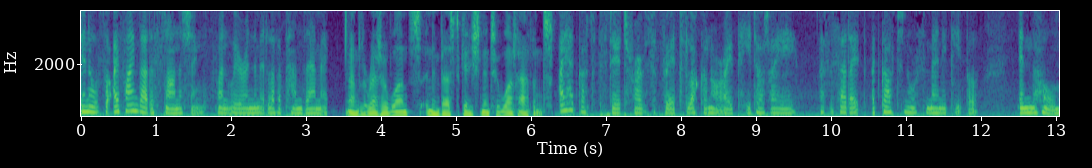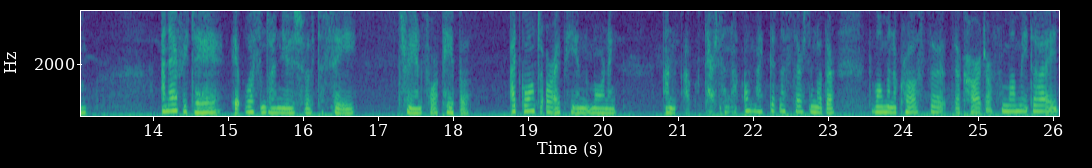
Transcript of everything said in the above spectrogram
You know, so I find that astonishing when we're in the middle of a pandemic. And Loretta wants an investigation into what happened. I had got to the stage where I was afraid to look on RIP.ie. As I said, I'd, I'd got to know so many people in the home, and every day it wasn't unusual to see three and four people. I'd go on to RIP in the morning, and oh, there's an, oh my goodness, there's another. The woman across the, the corridor from mummy died.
